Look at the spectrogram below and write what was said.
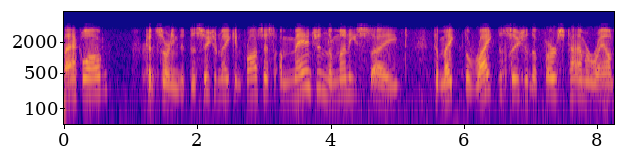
backlog, concerning the decision making process. Imagine the money saved to make the right decision the first time around,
